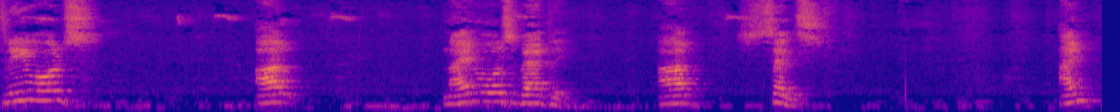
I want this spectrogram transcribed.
3 volts or 9 volts battery or cells. And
